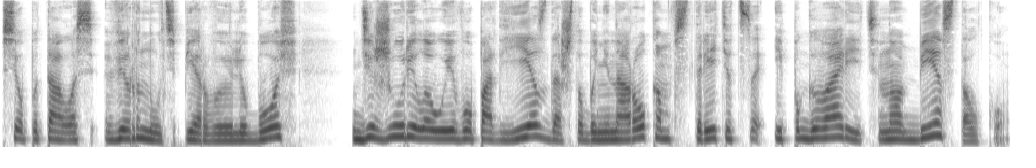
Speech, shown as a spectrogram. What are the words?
Все пыталась вернуть первую любовь, дежурила у его подъезда, чтобы ненароком встретиться и поговорить, но без толку.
